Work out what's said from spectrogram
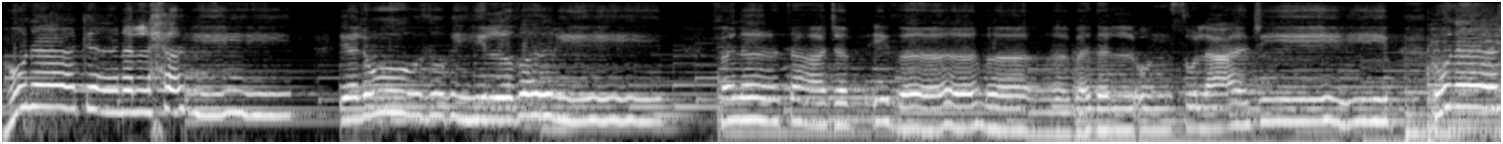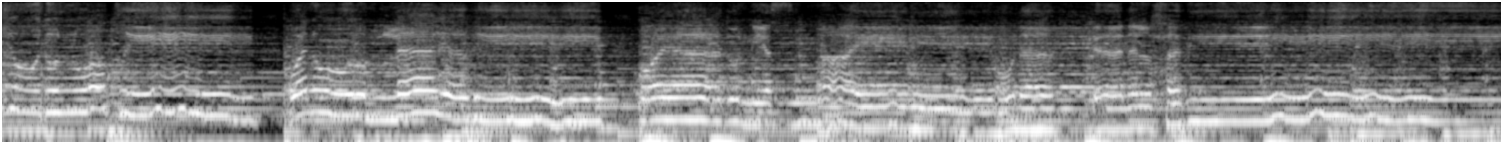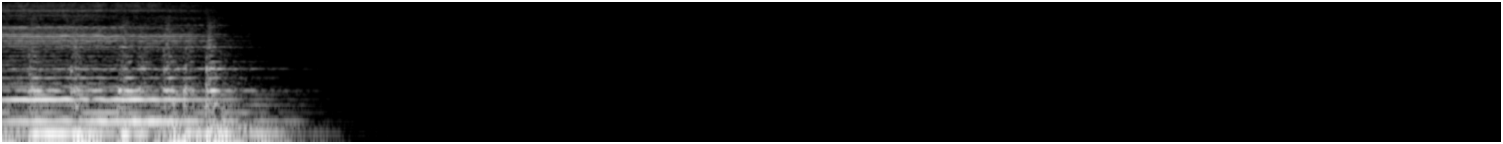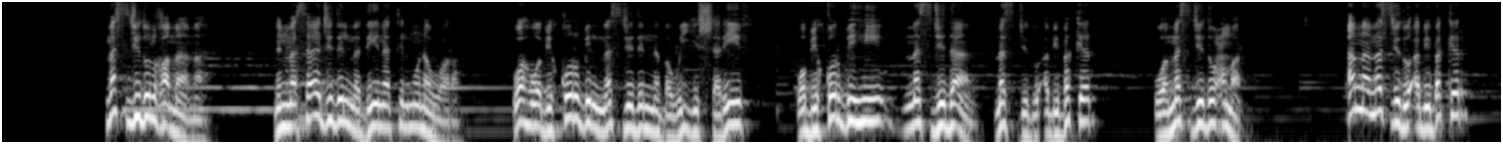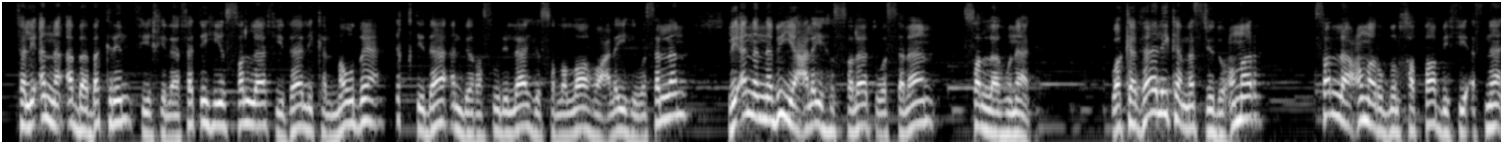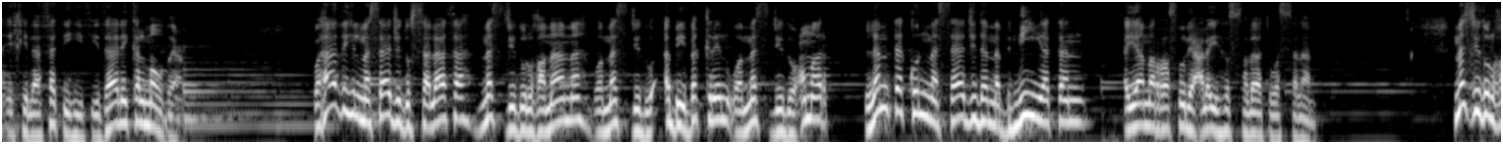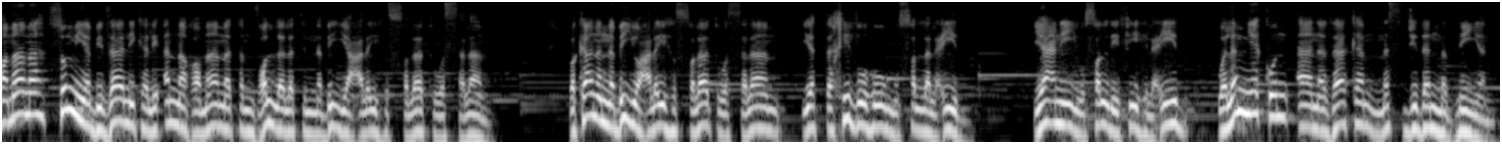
هنا كان الحبيب يلوذ به الغريب فلا تعجب إذا ما بدا الأنس العجيب. هنا جود وطيب ونور لا يغيب ويا دنيا اسمعيني هنا كان الحبيب. مسجد الغمامة من مساجد المدينة المنورة وهو بقرب المسجد النبوي الشريف وبقربه مسجدان مسجد أبي بكر ومسجد عمر. أما مسجد أبي بكر فلأن أبا بكر في خلافته صلى في ذلك الموضع اقتداء برسول الله صلى الله عليه وسلم لأن النبي عليه الصلاة والسلام صلى هناك. وكذلك مسجد عمر صلى عمر بن الخطاب في أثناء خلافته في ذلك الموضع. وهذه المساجد الثلاثة مسجد الغمامة ومسجد أبي بكر ومسجد عمر لم تكن مساجد مبنية أيام الرسول عليه الصلاة والسلام. مسجد الغمامة سمي بذلك لأن غمامة ظللت النبي عليه الصلاة والسلام. وكان النبي عليه الصلاة والسلام يتخذه مصلى العيد يعني يصلي فيه العيد ولم يكن آنذاك مسجدا مبنيا.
